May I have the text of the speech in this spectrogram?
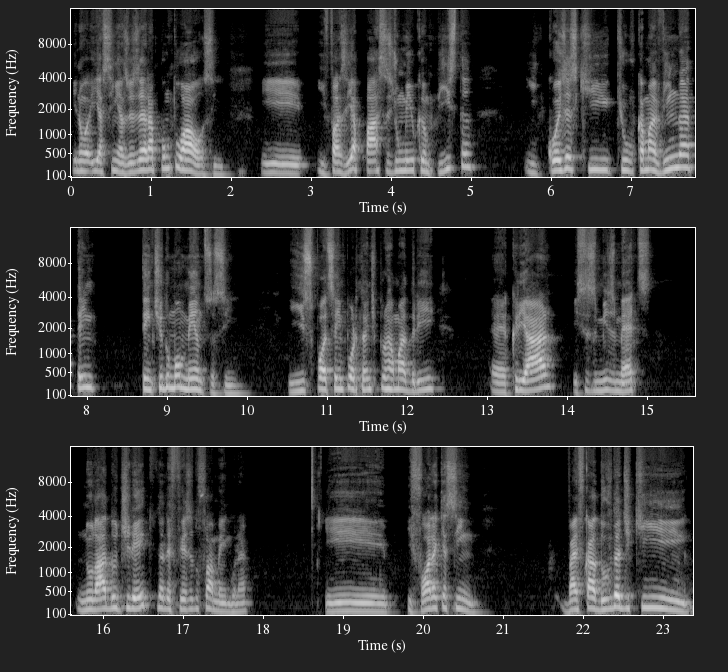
e, não, e assim às vezes era pontual assim e, e fazia passes de um meio campista e coisas que, que o Camavinga tem, tem tido momentos assim e isso pode ser importante para o Real Madrid é, criar esses mismatches no lado direito da defesa do Flamengo, né? E, e fora que assim vai ficar a dúvida de que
